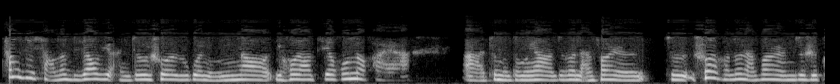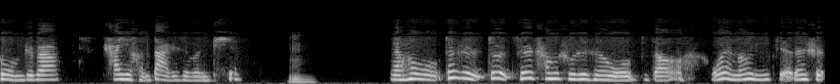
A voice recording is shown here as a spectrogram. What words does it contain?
他们就想的比较远，就是说如果你们要以后要结婚的话呀，啊怎么怎么样，就说南方人就是说了很多南方人就是跟我们这边差异很大这些问题，嗯，然后但是就是其实他们说这些我比较我也能理解，但是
